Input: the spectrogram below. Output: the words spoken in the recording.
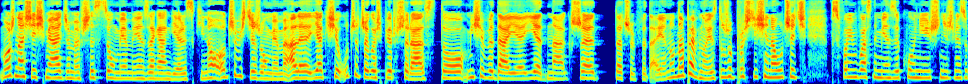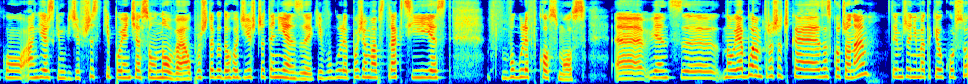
można się śmiać, że my wszyscy umiemy język angielski. No oczywiście, że umiemy, ale jak się uczy czegoś pierwszy raz, to mi się wydaje jednak, że znaczy wydaje, no na pewno jest dużo prościej się nauczyć w swoim własnym języku niż, niż w języku angielskim, gdzie wszystkie pojęcia są nowe, a oprócz tego dochodzi jeszcze ten język i w ogóle poziom abstrakcji jest w ogóle w kosmos. E, więc e, no ja byłam troszeczkę zaskoczona tym, że nie ma takiego kursu.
